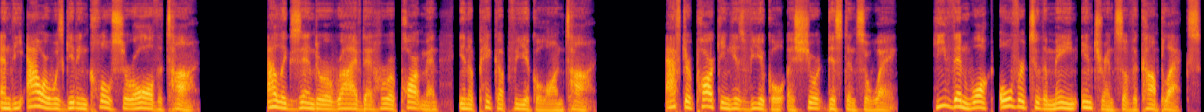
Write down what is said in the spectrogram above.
and the hour was getting closer all the time. Alexander arrived at her apartment in a pickup vehicle on time. After parking his vehicle a short distance away, he then walked over to the main entrance of the complex.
